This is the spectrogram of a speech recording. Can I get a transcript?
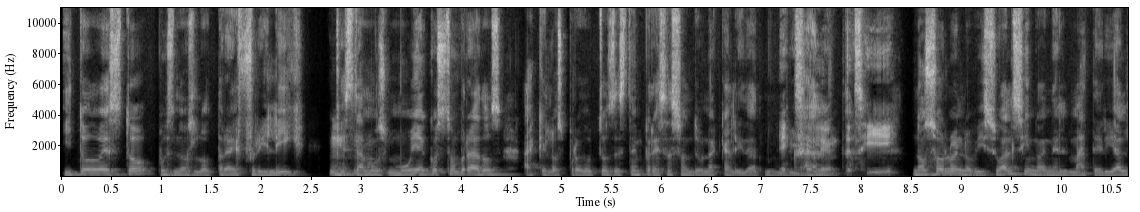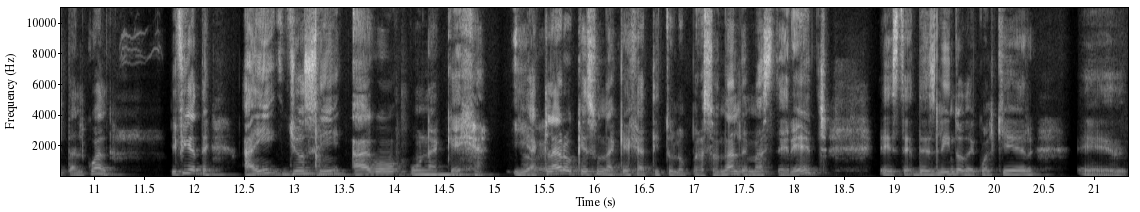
y todo esto, pues nos lo trae Free League, que estamos muy acostumbrados a que los productos de esta empresa son de una calidad muy excelente. Sí, no solo en lo visual, sino en el material tal cual. Y fíjate, ahí yo sí hago una queja. Y aclaro que es una queja a título personal de Master Edge. Este deslindo de cualquier eh,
